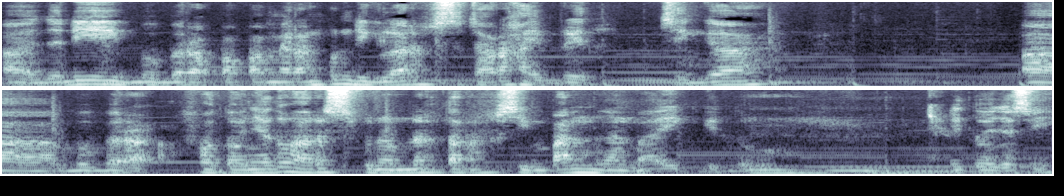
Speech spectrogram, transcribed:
Uh, jadi beberapa pameran pun digelar secara hybrid sehingga uh, beberapa fotonya tuh harus benar-benar tersimpan dengan baik gitu Hmm. itu aja sih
